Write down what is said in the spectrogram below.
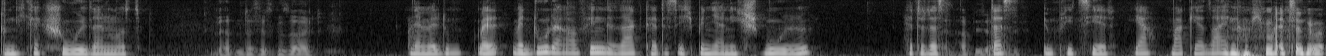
du nicht gleich schwul sein musst. Wer hat denn das jetzt gesagt? Ja, weil du, weil, wenn du daraufhin gesagt hättest, ich bin ja nicht schwul, hätte das Nein, das impliziert. Ja, mag ja sein, aber ich meinte nur,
